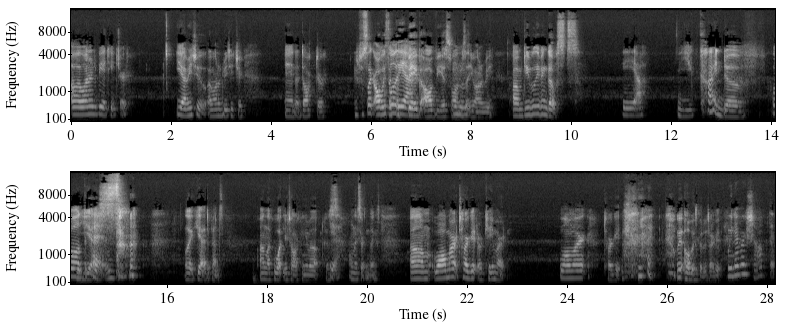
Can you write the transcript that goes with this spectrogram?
Oh, I wanted to be a teacher. Yeah, me too. I wanted to be a teacher and a doctor. It's just like always like Well, the yeah. big obvious ones Mhm. that you want to be. Um, do you believe in ghosts? Yeah. You kind of. Well, it depends. yes. like yeah, it depends on like what you're talking about because Yeah. only certain things. Um, Walmart, Target, or Kmart. Walmart. Target. we always go to Target. We never shop there.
